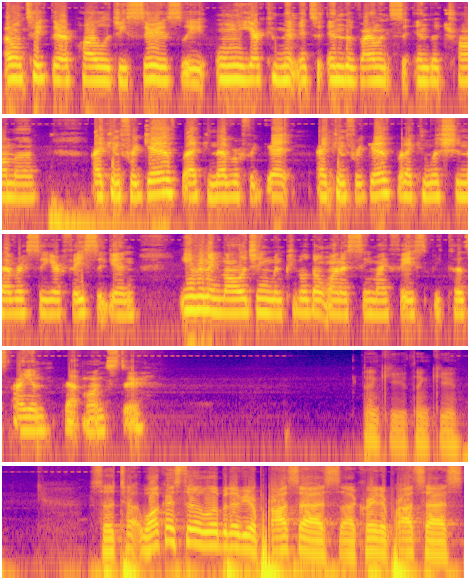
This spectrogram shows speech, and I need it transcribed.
I don't take their apology seriously, only your commitment to end the violence, to end the trauma. I can forgive, but I can never forget. I can forgive, but I can wish to never see your face again, even acknowledging when people don't want to see my face because I am that monster. Thank you. Thank you. So, t- walk us through a little bit of your process, uh, creative process,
